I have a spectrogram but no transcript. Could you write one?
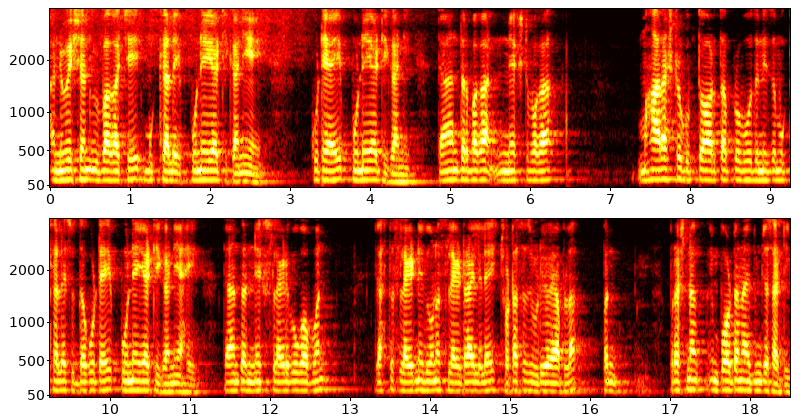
अन्वेषण विभागाचे मुख्यालय पुणे या ठिकाणी आहे. कुठे आहे? पुणे या ठिकाणी. त्यानंतर बघा नेक्स्ट बघा. महाराष्ट्र गुप्तवार्ता प्रबोधनीचं मुख्यालयसुद्धा कुठे आहे? पुणे या ठिकाणी आहे. त्यानंतर नेक्स्ट स्लाईड बघू आपण. जास्त स्लाईडने दोनच स्लाईड राहिलेले आहे छोटासाच व्हिडिओ आहे आपला. पण प्रश्न इम्पॉर्टंट आहे तुमच्यासाठी.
